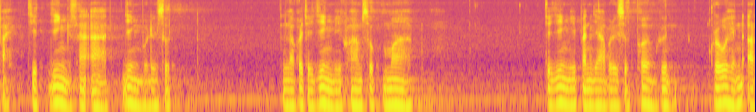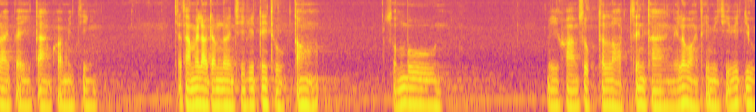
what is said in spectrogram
ไป จิตยิ่งสะอาดยิ่งบริสุทธิ์ เราก็จะยิ่งมีความสุขมาก จะยิ่งมีปัญญาบริสุทธิ์เพิ่มขึ้น รู้เห็นอะไรไปตามความเป็นจริง จะทำให้เราดำเนินชีวิตได้ถูกต้อง สมบูรณ์ มีความสุขตลอดเส้นทางในระหว่างที่มีชีวิตอยู่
